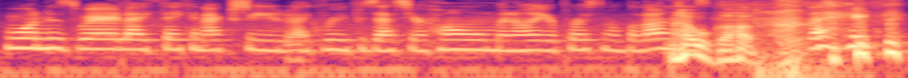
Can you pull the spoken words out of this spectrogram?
one is where like they can actually like repossess your home and all your personal belongings oh God. like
